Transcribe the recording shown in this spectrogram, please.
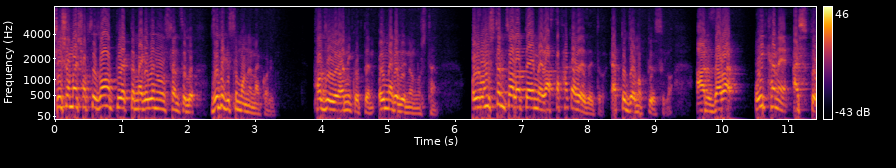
সেই সময় সবচেয়ে জনপ্রিয় একটা ম্যাগাজিন অনুষ্ঠান ছিল, যদি কিছু মনে না করেন ফজল করতেন ওই ম্যাগাজিন অনুষ্ঠান। ওই অনুষ্ঠান চলার টাইমে রাস্তা ফাঁকা হয়ে যেত এত জনপ্রিয় ছিল। আর যারা ওইখানে আসতো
